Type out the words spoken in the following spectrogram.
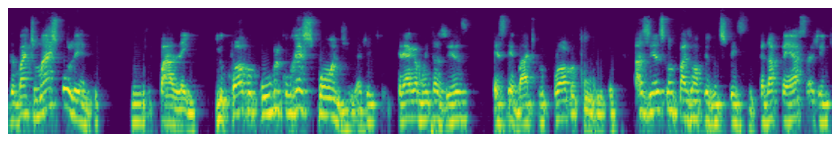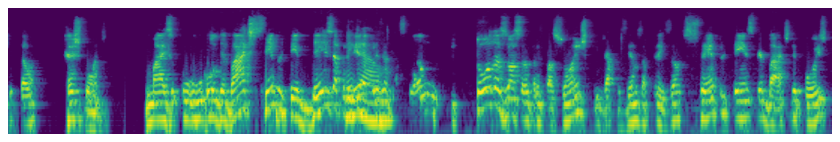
debate mais polêmico, falem. E o próprio público responde. A gente entrega muitas vezes esse debate para o próprio público. Às vezes, quando faz uma pergunta específica da peça, a gente então responde. Mas o, o debate sempre teve, desde a primeira Legal. apresentação, de todas as nossas apresentações, que já fizemos há três anos, sempre tem esse debate depois,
